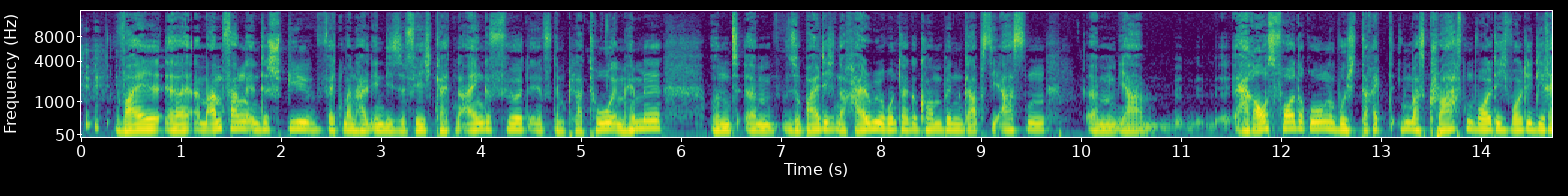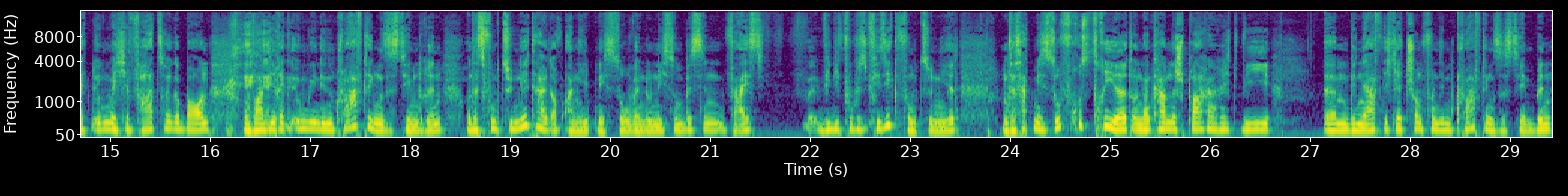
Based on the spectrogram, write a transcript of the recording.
weil äh, am Anfang in das Spiel wird man halt in diese Fähigkeiten eingeführt, auf dem Plateau im Himmel. Und ähm, sobald ich nach Hyrule runtergekommen bin, gab es die ersten ähm, ja, Herausforderungen, wo ich direkt irgendwas craften wollte. Ich wollte direkt irgendwelche Fahrzeuge bauen und war direkt irgendwie in diesem Crafting-System drin. Und das funktioniert halt auf Anhieb nicht so, wenn du nicht so ein bisschen weißt, wie die Physik funktioniert. Und das hat mich so frustriert. Und dann kam eine Sprachnachricht, wie ähm, genervt ich jetzt schon von dem Crafting-System bin,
